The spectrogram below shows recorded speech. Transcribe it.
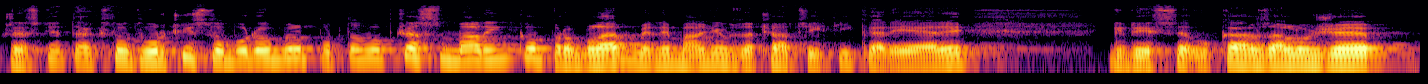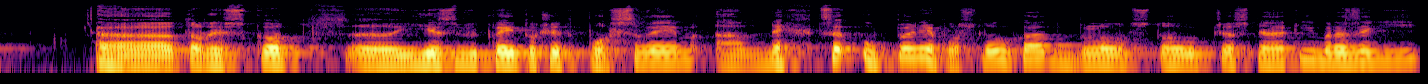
Přesně tak, s tou tvůrčí svobodou byl potom občas malinko problém, minimálně v začátcích té kariéry, kdy se ukázalo, že Tony Scott eh, je zvyklý točit po svým a nechce úplně poslouchat, bylo z toho občas nějaký mrzení,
